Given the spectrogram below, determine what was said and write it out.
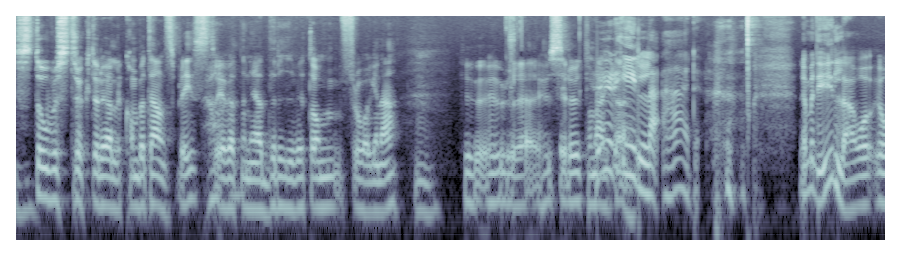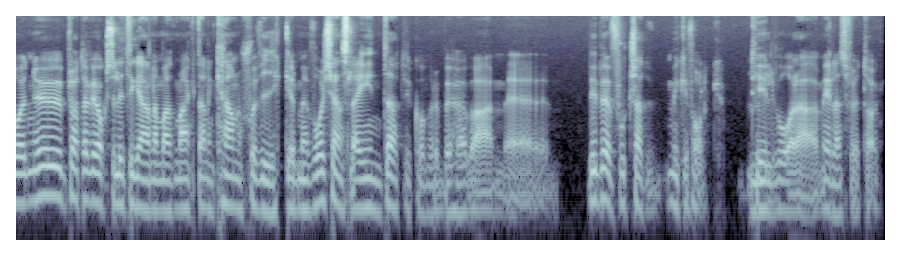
stor strukturell kompetensbrist. Ja. Jag vet att ni har drivit de frågorna. Mm. Hur, hur, hur ser det ut på marknaden? Hur illa är det? Nej, men det är illa och, och, nu pratar vi också lite grann om att marknaden kanske viker, men vår känsla är inte att vi kommer att behöva... Eh, vi behöver fortsatt mycket folk till mm. våra medlemsföretag.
